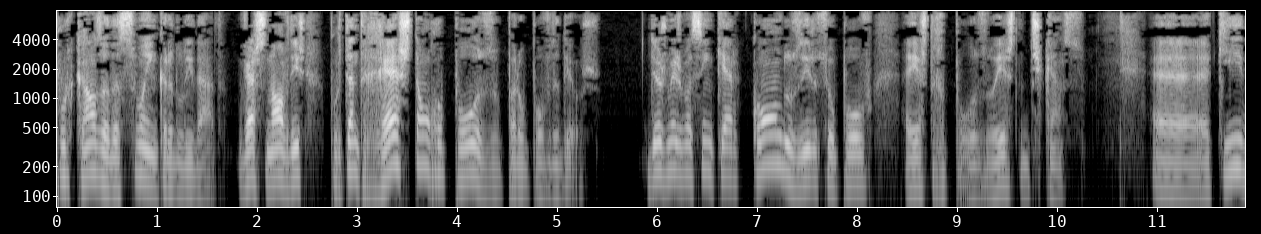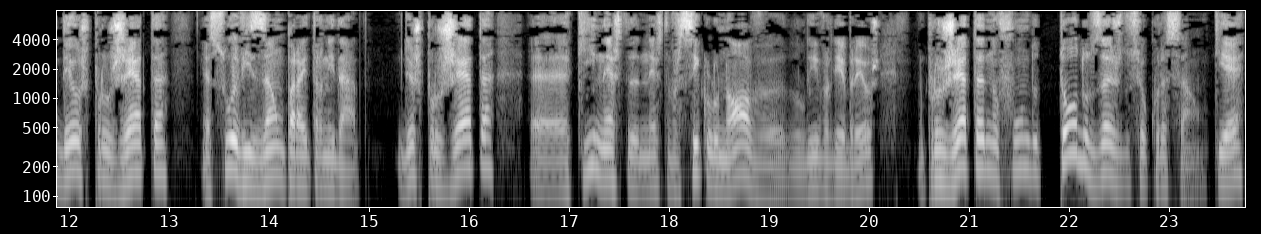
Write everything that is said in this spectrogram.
por causa da sua incredulidade. Verso 9 diz, portanto resta um repouso para o povo de Deus. Deus mesmo assim quer conduzir o seu povo a este repouso, a este descanso. Uh, aqui Deus projeta a sua visão para a eternidade. Deus projeta uh, aqui neste, neste versículo 9 do livro de Hebreus, projeta no fundo todo o desejo do seu coração, que é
